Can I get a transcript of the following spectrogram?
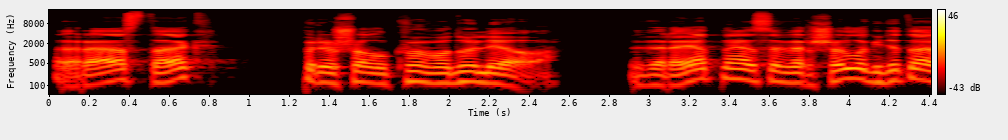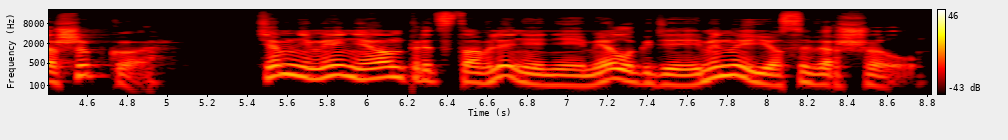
«Раз так», — пришёл к выводу Лео, — «вероятно, я совершила где-то ошибку». Тем не менее, он представления не имел, где именно её совершил.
